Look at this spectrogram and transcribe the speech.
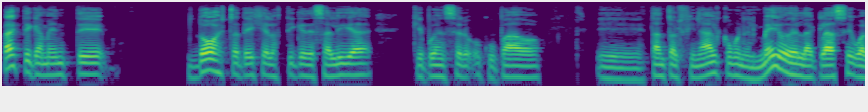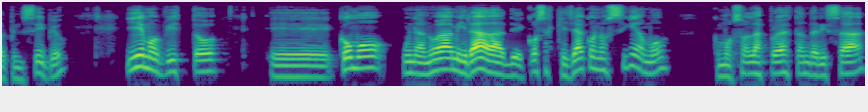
prácticamente dos estrategias los tickets de salida que pueden ser ocupados eh, tanto al final como en el medio de la clase o al principio. Y hemos visto eh, cómo una nueva mirada de cosas que ya conocíamos, como son las pruebas estandarizadas,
